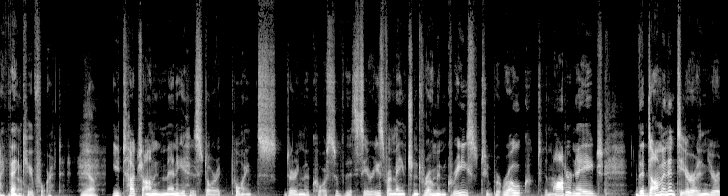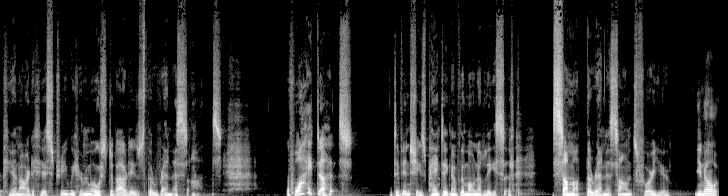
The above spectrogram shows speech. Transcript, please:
I thank yeah. you for it. Yeah. You touch on many historic points during the course of this series, from ancient Roman Greece to Baroque to the modern age. The dominant era in European art history we hear most about is the Renaissance. Why does Da Vinci's painting of the Mona Lisa sum up the Renaissance for you? You know,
